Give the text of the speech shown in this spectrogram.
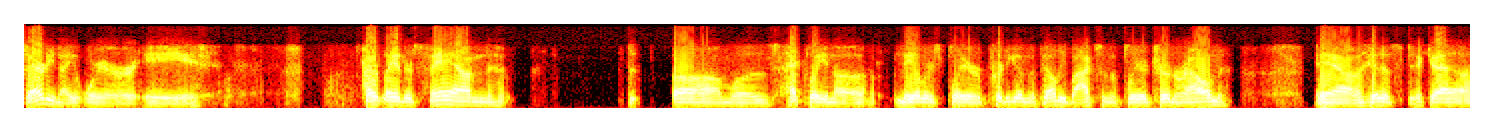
Saturday night where a Heartlanders fan um, was heckling a Nailers player pretty good in the penalty box, and the player turned around and hit a stick uh,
